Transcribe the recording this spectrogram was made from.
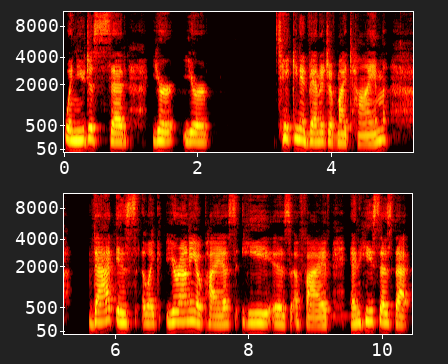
when you just said you're, you're taking advantage of my time, that is like Uranio Paes. He is a five and he says that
